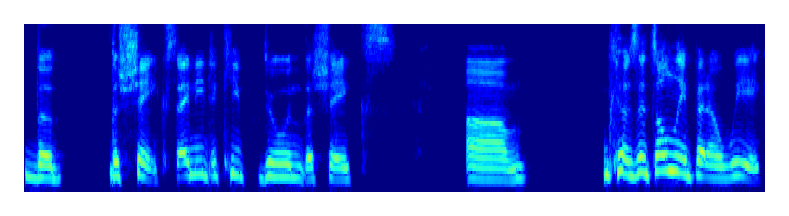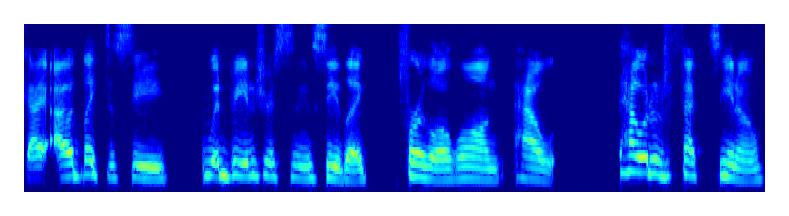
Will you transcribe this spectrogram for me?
the the shakes. I need to keep doing the shakes. Um because it's only been a week. I, I would like to see would be interesting to see like further along how how it affects, you know,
